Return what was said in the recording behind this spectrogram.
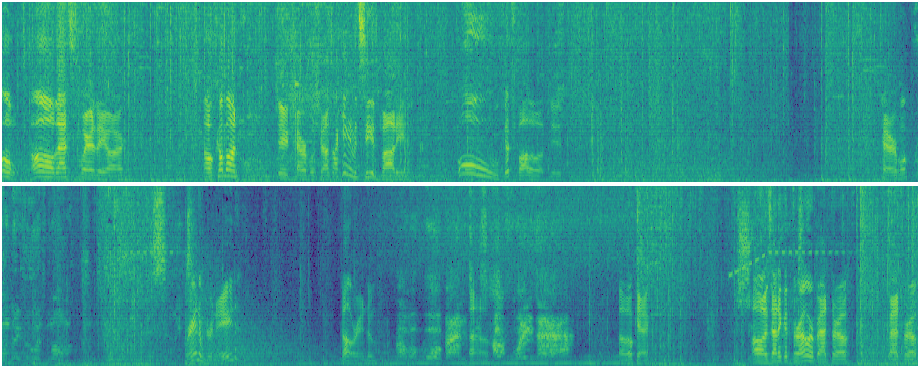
Oh, oh, that's where they are. Oh, come on. Dude, terrible shots. I can't even see his body. Oh, good follow-up, dude. Terrible. Random grenade? Felt random. Uh-oh. Oh, okay. Oh, is that a good throw or bad throw? Bad throw.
